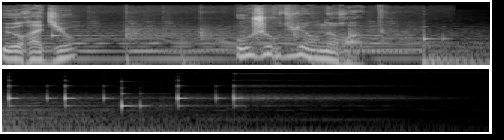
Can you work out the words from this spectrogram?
E-Radio, aujourd'hui en Europe.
